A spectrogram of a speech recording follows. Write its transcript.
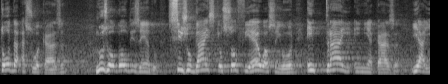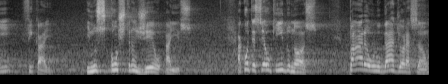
toda a sua casa, nos rogou, dizendo: Se julgais que eu sou fiel ao Senhor, entrai em minha casa e aí ficai. E nos constrangeu a isso. Aconteceu que, indo nós para o lugar de oração,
